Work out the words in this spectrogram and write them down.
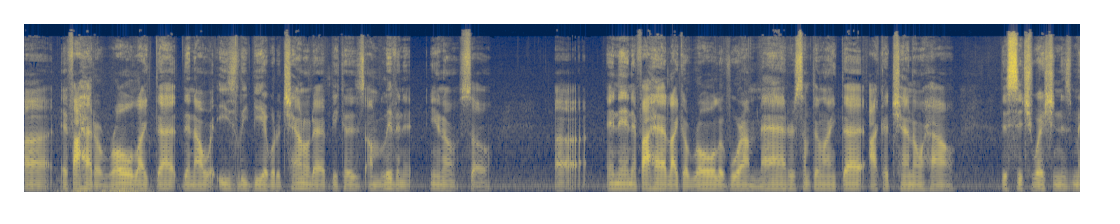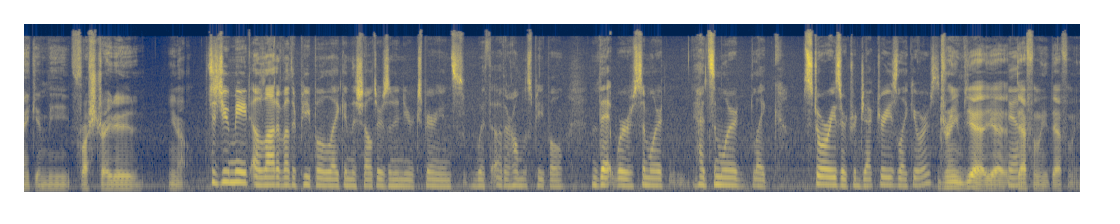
Uh, if I had a role like that, then I would easily be able to channel that because I'm living it. You know, so. Uh, and then if I had like a role of where I'm mad or something like that, I could channel how this situation is making me frustrated, you know, Did you meet a lot of other people, like in the shelters and in your experience with other homeless people, that were similar, had similar like stories or trajectories like yours? Dreams, yeah, yeah, Yeah. definitely, definitely.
